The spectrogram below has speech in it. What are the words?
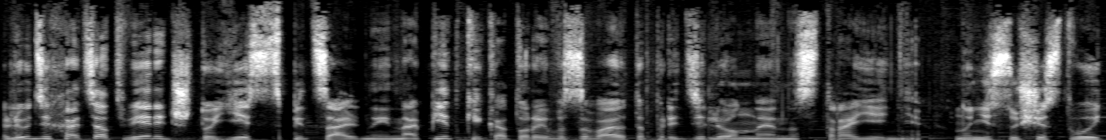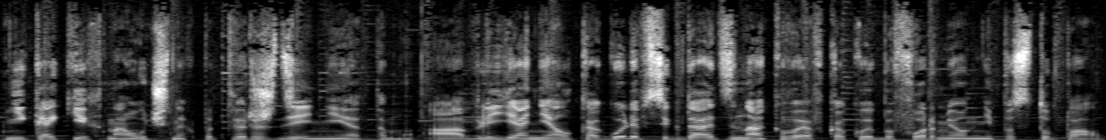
Люди хотят верить, что есть специальные напитки, которые вызывают определенное настроение. Но не существует никаких научных подтверждений этому. А влияние алкоголя всегда одинаковое, в какой бы форме он ни поступал.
